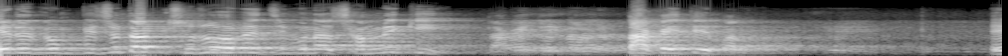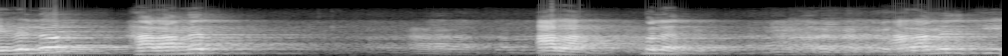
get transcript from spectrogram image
এরকম পিছুটা শুরু হবে জীবনের সামনে কি? তাকাইতে পারবে এ হলো হারামের আরাম বলেন। হারামের কি?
